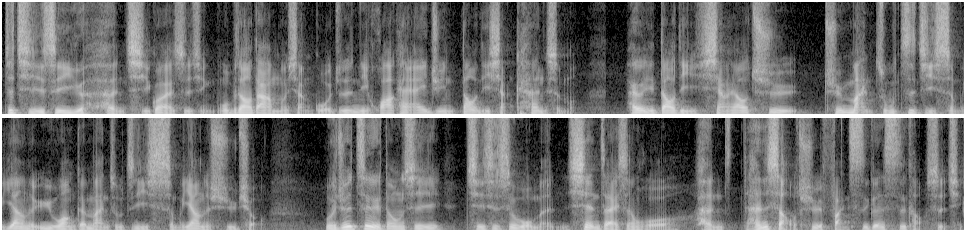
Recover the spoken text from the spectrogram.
这其实是一个很奇怪的事情，我不知道大家有没有想过，就是你划开 IG，你到底想看什么？还有你到底想要去去满足自己什么样的欲望，跟满足自己什么样的需求？我觉得这个东西其实是我们现在生活很很少去反思跟思考事情。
